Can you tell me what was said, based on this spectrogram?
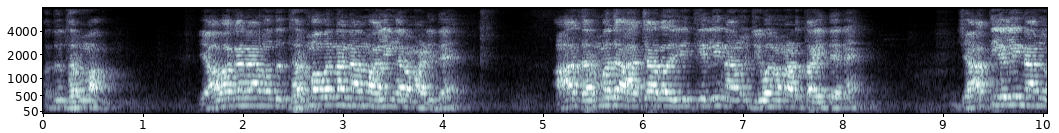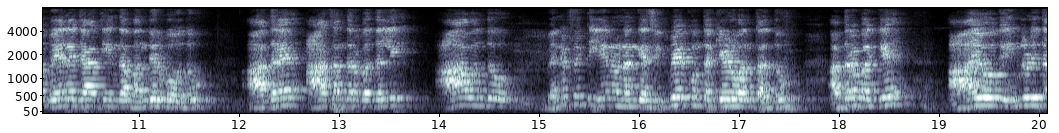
ಅದು ಧರ್ಮ. ಯಾವಾಗ ನಾನು ಒಂದು ಧರ್ಮವನ್ನ ನಾನು ಆಲಿಂಗನ ಮಾಡಿದೆ, ಆ ಧರ್ಮದ ಆಚಾರ ರೀತಿಯಲ್ಲಿ ನಾನು ಜೀವನ ಮಾಡ್ತಾ ಇದ್ದೇನೆ. ಜಾತಿಯಲ್ಲಿ ನಾನು ಬೇರೆ ಜಾತಿಯಿಂದ ಬಂದಿರಬಹುದು ಆದರೆ ಆ ಸಂದರ್ಭದಲ್ಲಿ ಆ ಒಂದು ಬೆನಿಫಿಟ್ ಏನು ನನಗೆ ಸಿಗಬೇಕು ಅಂತ ಕೇಳುವಂಥದ್ದು ಅದರ ಬಗ್ಗೆ ಆಯೋಗ, ಹಿಂದುಳಿದ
